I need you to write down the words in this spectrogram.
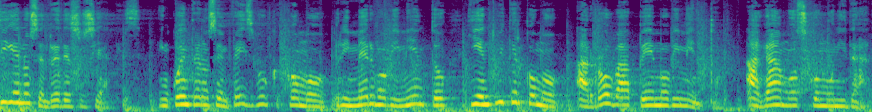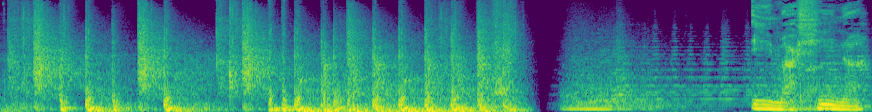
Síguenos en redes sociales. Encuéntranos en Facebook como Primer Movimiento y en Twitter como arroba PMovimiento. Hagamos comunidad. Imagina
